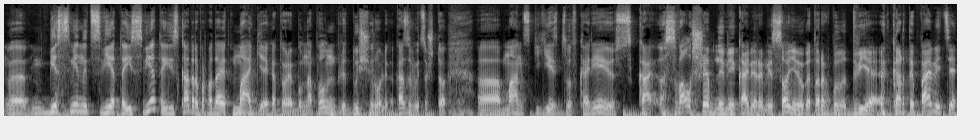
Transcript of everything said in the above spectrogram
э, без смены цвета и света из кадра пропадает магия, которая была наполнена предыдущий ролик. Оказывается, что э, Манский ездил в Корею с, с волшебными камерами Sony, у которых было две карты памяти,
